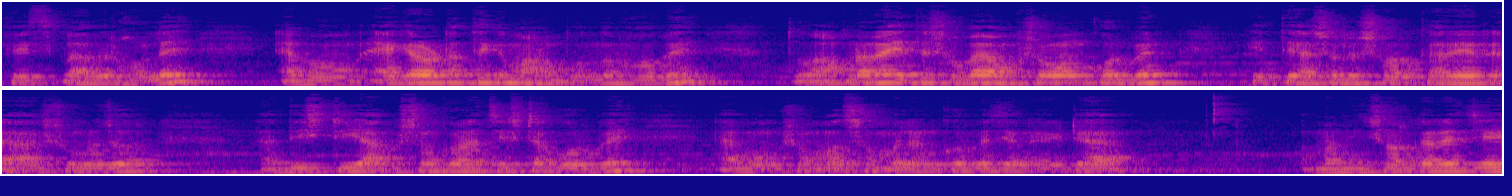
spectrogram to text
ফেস ক্লাবের হলে এবং এগারোটা থেকে মানববন্ধন হবে। তো আপনারা এতে সবাই অংশগ্রহণ করবেন। এতে আসলে সরকারের সুনজর দৃষ্টি আকর্ষণ করার চেষ্টা করবে এবং সংবাদ সম্মেলন করবে যেন এটা মানে সরকারের যে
